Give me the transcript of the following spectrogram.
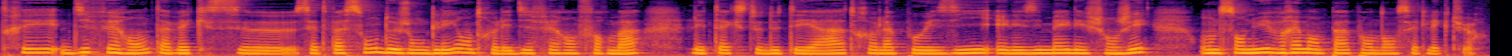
très différente avec cette façon de jongler entre les différents formats, les textes de théâtre, la poésie et les emails échangés. On ne s'ennuie vraiment pas pendant cette lecture.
